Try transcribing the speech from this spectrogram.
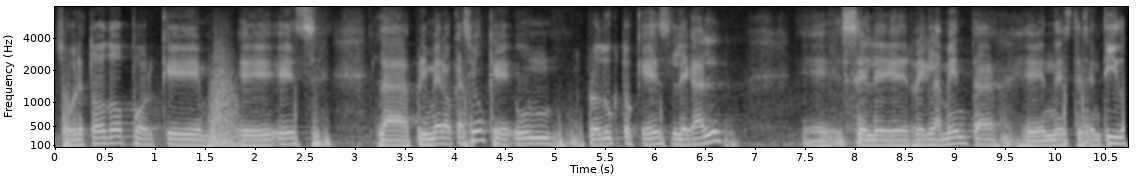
sobre todo porque es la primera ocasión que un producto que es legal se le reglamenta en este sentido.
